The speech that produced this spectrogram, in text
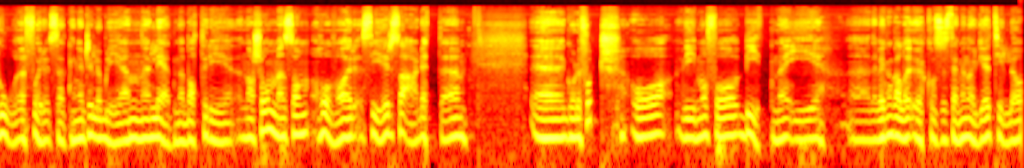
gode forutsetninger til å bli en ledende batterinasjon. Men som Håvard sier, så er dette går det fort. Og vi må få bitene i eh, det vi kan kalle økosystemet i Norge til å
